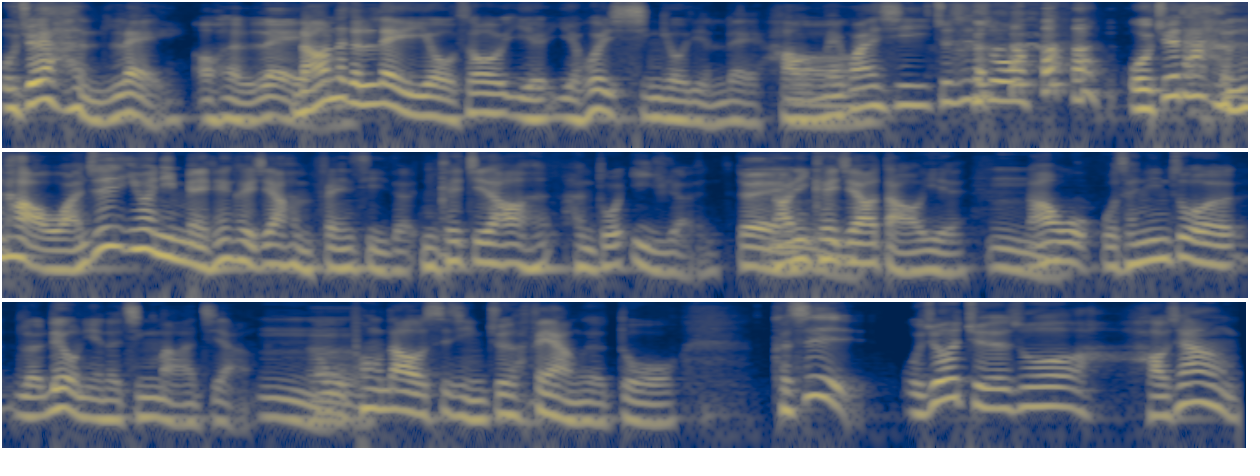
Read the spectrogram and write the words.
我觉得很累。哦，很累。然后那个累有时候也也会心有点累，好，哦没关系，就是说，我觉得它很好玩，就是因为你每天可以接到很 fancy 的，你可以接到很很多艺人，对，然后你可以接到导演，嗯。然后我我曾经做了六年的金马奖，嗯。然后我碰到的事情就非常的多，可是我就会觉得说，好像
